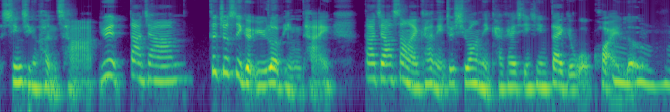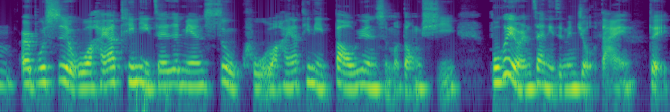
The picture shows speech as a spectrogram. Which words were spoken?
心情很差，因为大家这就是一个娱乐平台，大家上来看你就希望你开开心心，带给我快乐，而不是我还要听你在这边诉苦，我还要听你抱怨什么东西。不会有人在你这边久待，对，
